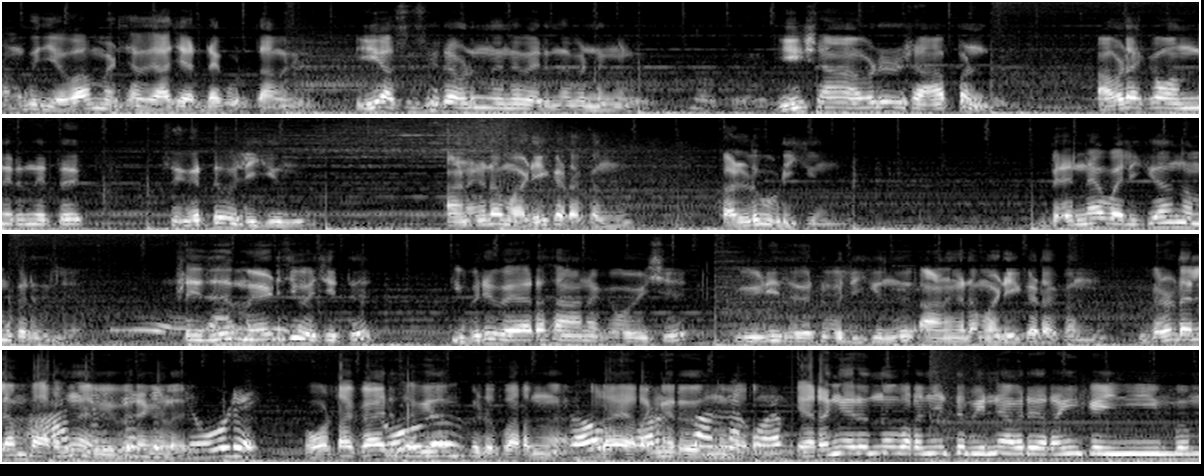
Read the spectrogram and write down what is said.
നമുക്ക് ജവാൻ മേടിച്ചാൽ മതി. ആ ചേട്ടനെ കൊടുത്താൽ മതി. ഈ അസിസ്റ്റർ അവിടെ നിന്ന് തന്നെ വരുന്ന പെണ്ണുങ്ങൾ ഈ ഷാ അവിടെ ഒരു ഷാപ്പുണ്ട്. അവിടെയൊക്കെ വന്നിരുന്നിട്ട് സിഗരറ്റ് വലിക്കുന്നു. ആണുങ്ങളുടെ മടി കിടക്കുന്നു. കള്ളു കുടിക്കുന്നു. ഇവരെന്നാ വലിക്കാന്ന് നമുക്കറിയില്ല. പക്ഷെ ഇത് മേടിച്ച് വെച്ചിട്ട് ഇവർ വേറെ സാധനമൊക്കെ ഒഴിച്ച് വീടി തീർത്ത് വലിക്കുന്നു ആണുങ്ങളുടെ മടി കിടക്കുന്നു. ഇവരുടെ എല്ലാം പറഞ്ഞ വിവരങ്ങൾ ഓട്ടക്കാർ സഹിതം ഇവിടെ പറഞ്ഞു അവിടെ ഇറങ്ങരുതെന്ന് പറഞ്ഞു. ഇറങ്ങരുതെന്ന് പറഞ്ഞിട്ട് പിന്നെ അവർ ഇറങ്ങി കഴിഞ്ഞ് കഴിയുമ്പം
